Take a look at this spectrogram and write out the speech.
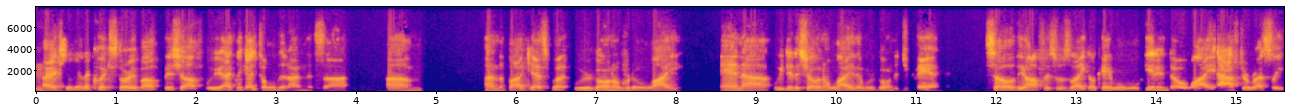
mm-hmm. I actually got a quick story about Bischoff. We I think I told it on this uh, um, on the podcast, but we were going over to Hawaii, and uh, we did a show in Hawaii. Then we are going to Japan. So the office was like, okay, well, we'll get into Hawaii after wrestling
